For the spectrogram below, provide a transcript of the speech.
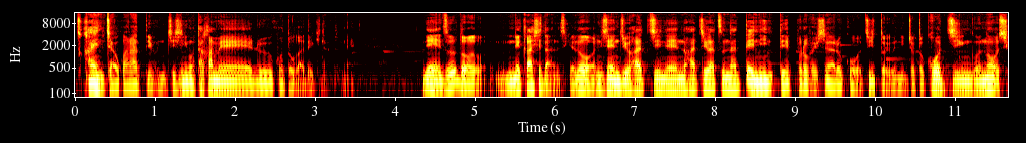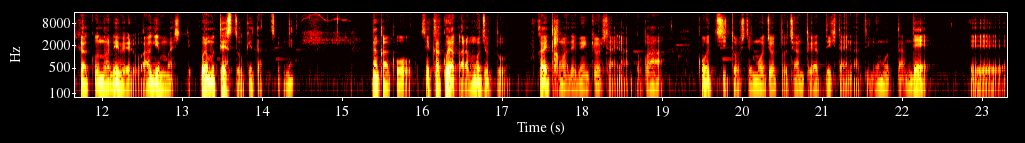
使えんちゃうかなっていうふうに自信を高めることができたんですね。でずっと寝かしてたんですけど2018年の8月になって認定プロフェッショナルコーチというふうにちょっとコーチングの資格のレベルを上げましてこれもテストを受けたんですよね。なんかこうせっかくやからもうちょっと深いとこまで勉強したいなとかコーチとしてもうちょっとちゃんとやっていきたいなというふうに思ったんで、え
